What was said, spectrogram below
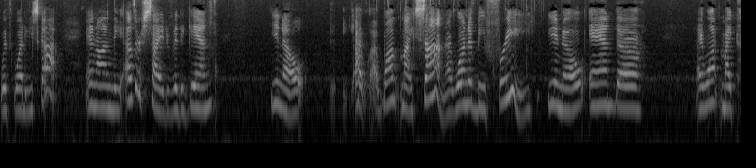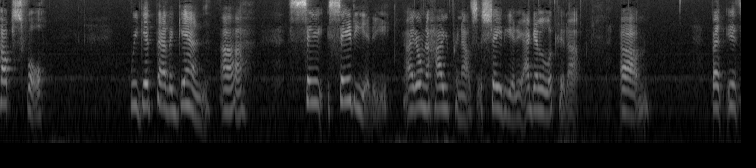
with what he's got. And on the other side of it again, you know, I, I want my sun. I want to be free, you know, and uh, I want my cups full. We get that again. Uh, satiety. I don't know how you pronounce it. Satiety. I got to look it up. Um, but it's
